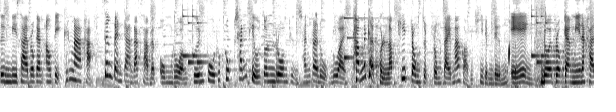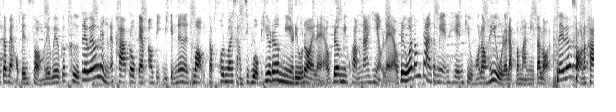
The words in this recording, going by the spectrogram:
จึงดีไซน์โปรแกรมเอัลติขึ้นมาค่ะ ซึ่งเป็นการรักษาแบบองค์รวม ฟื้นฟูทุก ๆ ชั้นผิวจนรวมถึงชั้นกระดูกด้วยทำให้เกิดผลลัพธ์ที่ตรงจุดตรงใจมากกว่าวิธีเดิมๆเอง โดยโปรแกรมนี้นะคะ จะแบ่งออกเป็น2เลเวลก็คือเลเวล1นะคะ โปรแกรม Ulti Beginner เหมาะกับคนวัย 30 บวกที่เริ่มมีริ้วรอยแล้ว เริ่มมีความหน้าเหี่ยวแล้ว หรือว่าต้องการจะเมนเทนผิวของเราให้อยู่ระดับประมาณนี้ตลอดเลเวล2นะคะ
